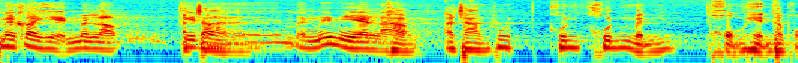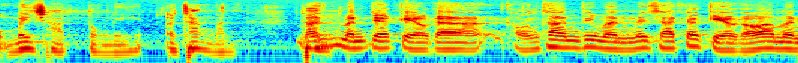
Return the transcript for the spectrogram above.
ไม่ค่อยเห็นมันหรอกคิดว่ามันไม่มีอะไรครับ อาจารย์พูดคุ้นคุ้นเหมือน ผมเห็นแต่ผมไม่ชัดตรงนี้เออช่างมันมัท่านนมันจะเกี่ยวกับของท่านที่มันไม่ชัดก็เกี่ยวกับว่ามัน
